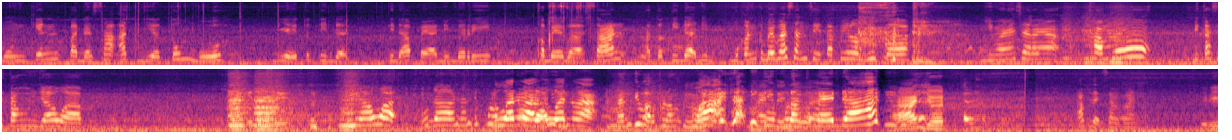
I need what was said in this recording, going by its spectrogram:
Mungkin pada saat dia tumbuh dia itu tidak tidak apa ya diberi kebebasan atau tidak di, bukan kebebasan sih tapi lebih ke gimana caranya kamu dikasih tanggung jawab. Kayak gitu sih. Iya Wak. Udah nanti pulang luan ke wa Medan. luan wa nanti Wak pulang sampai nanti pulang ke. Medan. Lanjut. Apa tadi sampai mana jadi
